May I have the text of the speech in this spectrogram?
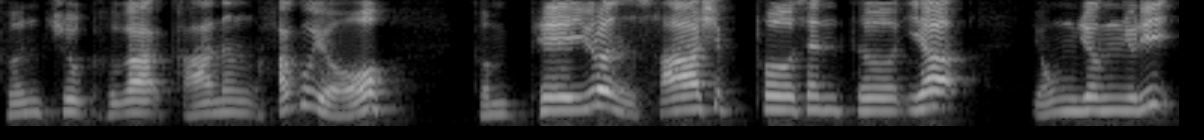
건축 허가 가능하고요. 건폐율은 40% 이하, 용적률이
